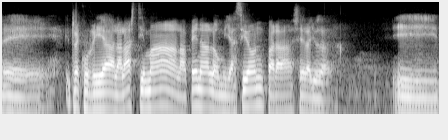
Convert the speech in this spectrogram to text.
eh, recurría a la lástima, a la pena, a la humillación para ser ayudada. Y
